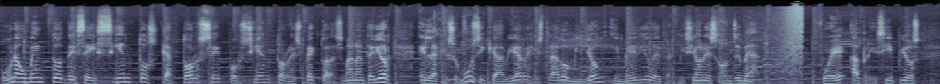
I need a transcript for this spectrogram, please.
un aumento de 614% respecto a la semana anterior, en la que su música había registrado un millón y medio de transmisiones on demand. Fue a principios de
